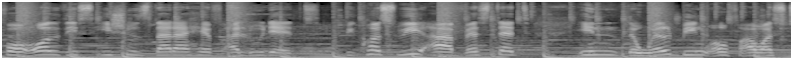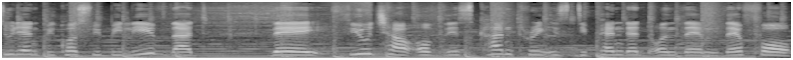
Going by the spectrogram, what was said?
for all these issues that I have alluded because we are vested in the well-being of our students because we believe that the future of this country is dependent on them. Therefore,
